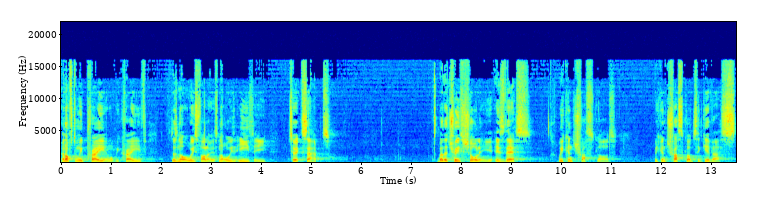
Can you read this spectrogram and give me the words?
And often we pray, and what we crave does not always follow. It's not always easy to accept. But the truth, surely, is this we can trust God. We can trust God to give us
